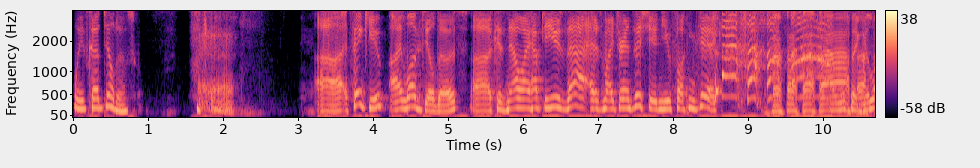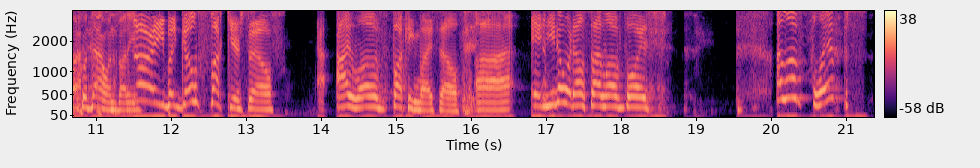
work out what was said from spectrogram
we've got dildos. Uh, thank you. I love dildos because now I have to use that as my transition. You fucking dick. I was gonna say, good luck with that one, buddy. Sorry, but go fuck yourself. I love fucking myself. Uh, and you know what else I love, boys? I love flips.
